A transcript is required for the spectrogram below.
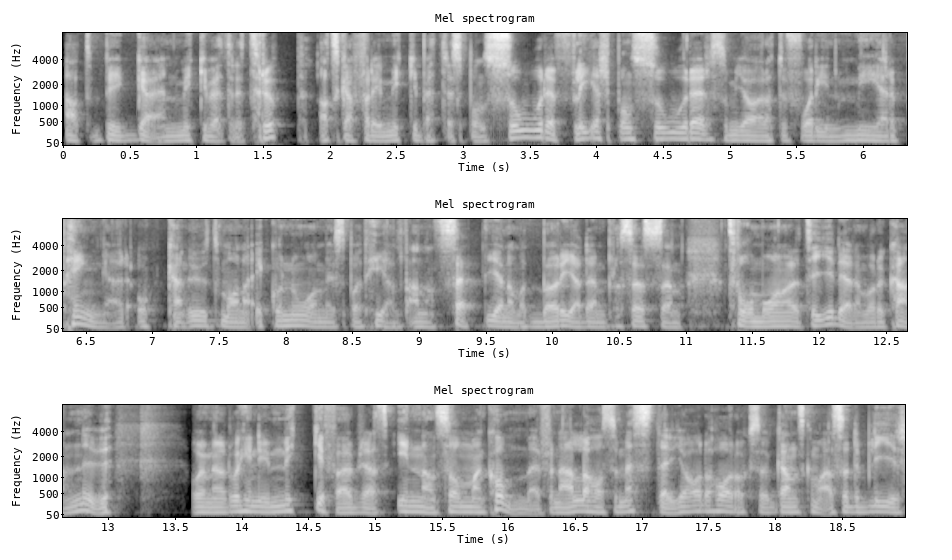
att bygga en mycket bättre trupp, att skaffa dig mycket bättre sponsorer, fler sponsorer som gör att du får in mer pengar och kan utmana ekonomiskt på ett helt annat sätt genom att börja den processen två månader tidigare än vad du kan nu. Och jag menar, då hinner ju mycket förberedas innan sommaren kommer. För när alla har semester, ja då har också ganska många, alltså det blir...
